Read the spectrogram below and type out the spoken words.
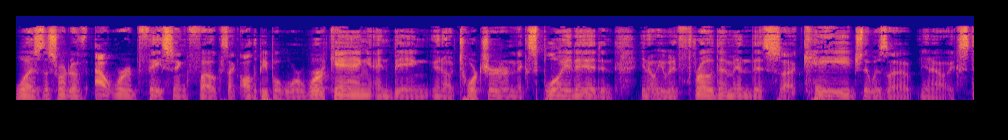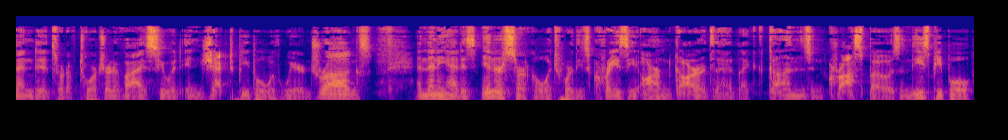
was the sort of outward facing folks, like all the people who were working and being, you know, tortured and exploited. And, you know, he would throw them in this uh, cage that was a, you know, extended sort of torture device. He would inject people with weird drugs. And then he had his inner circle, which were these crazy armed guards that had like guns and crossbows. And these people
